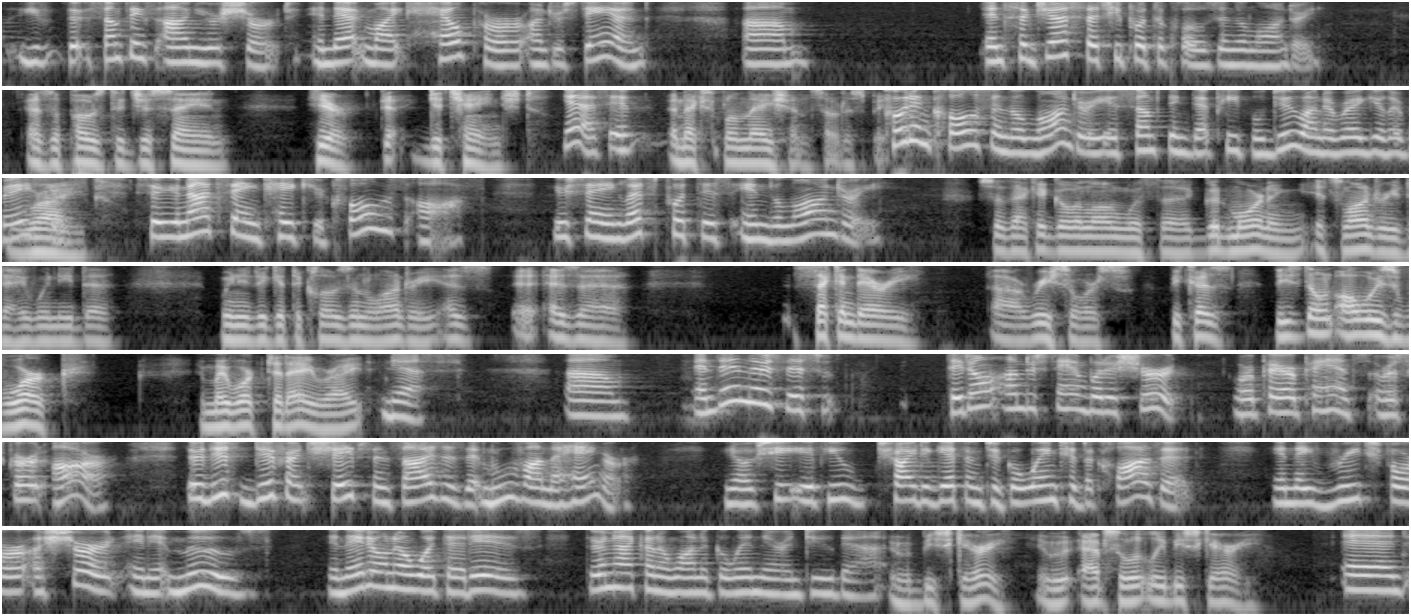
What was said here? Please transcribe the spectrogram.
something's on your shirt, and that might help her understand um, and suggest that she put the clothes in the laundry. As opposed to just saying, here, get, get changed. Yes, if An explanation, so to speak. putting clothes in the laundry is something that people do on a regular basis. Right. So you're not saying take your clothes off. You're saying let's put this in the laundry. So that could go along with uh, good morning. It's laundry day. We need to we need to get the clothes in the laundry as as a secondary uh, resource because these don't always work. It may work today, right? Yes. Um, and then there's this they don't understand what a shirt or a pair of pants or a skirt are. They're just different shapes and sizes that move on the hanger. You know, if she if you try to get them to go into the closet and they reach for a shirt and it moves and they don't know what that is, they're not going to want to go in there and do that. It would be scary. It would absolutely be scary. And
